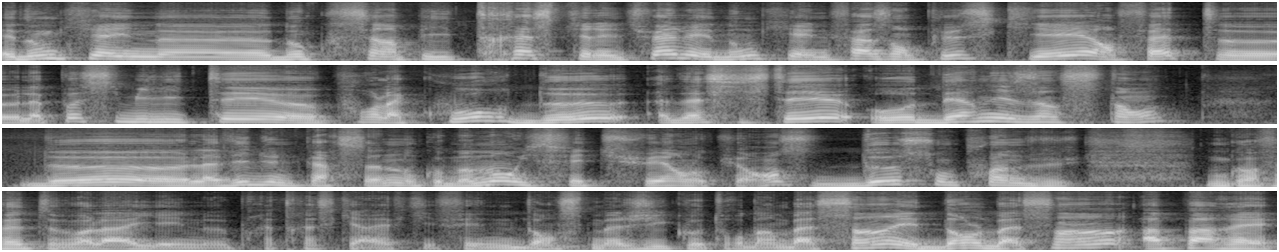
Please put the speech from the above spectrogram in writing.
Et donc il y a une, euh, donc c'est un pays très spirituel et donc il y a une phase en plus qui est en fait euh, la possibilité euh, pour la cour de d'assister aux derniers instants de euh, la vie d'une personne, donc au moment où il se fait tuer en l'occurrence, de son point de vue. Donc en fait, voilà, il y a une prêtresse qui arrive qui fait une danse magique autour d'un bassin et dans le bassin apparaît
